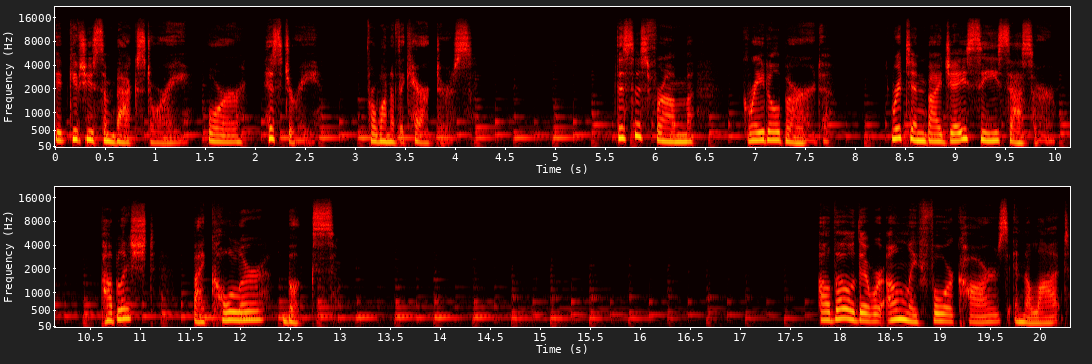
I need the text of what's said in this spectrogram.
It gives you some backstory or history for one of the characters. This is from Gradle Bird, Written by J.C. Sasser. Published by Koehler Books. Although there were only four cars in the lot,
